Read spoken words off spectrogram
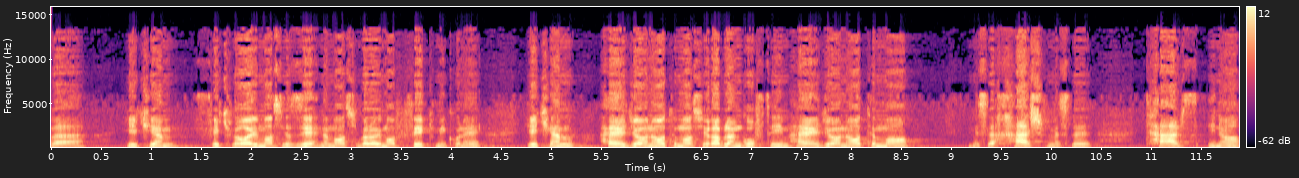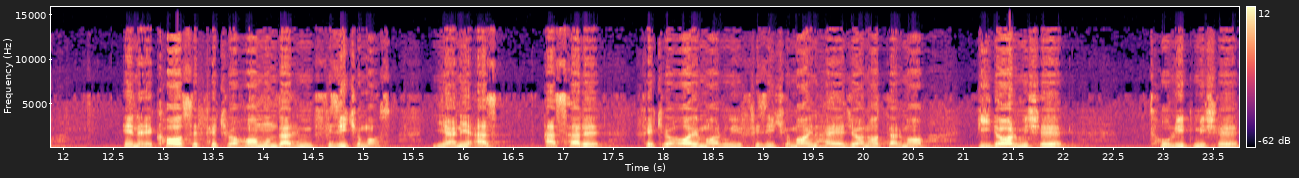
و یکی هم فکرهای ماست یا ذهن ماست برای ما فکر می‌کنه. یکی هم هیجانات ماست که قبلا گفتیم هیجانات ما مثل خشم مثل ترس اینا انعکاس فکرهامون در همین فیزیک ماست. یعنی از اثر فکرهای ما روی فیزیک ما این هیجانات در ما بیدار میشه تولید میشه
